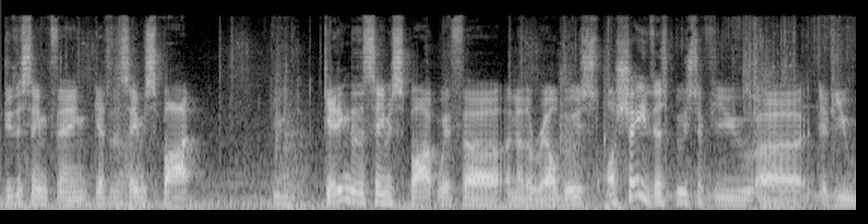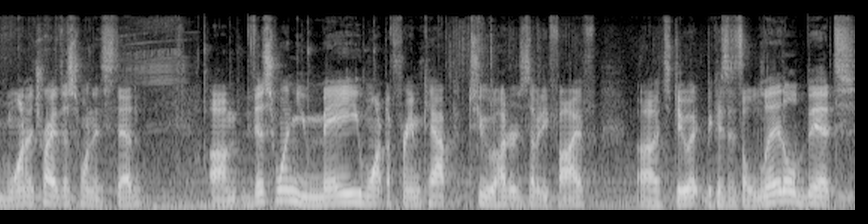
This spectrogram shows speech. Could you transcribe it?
do the same thing, get to the same spot. Getting to the same spot with uh, another rail boost. I'll show you this boost if you uh, if you want to try this one instead. Um, this one you may want to frame cap to 175 uh, to do it because it's a little bit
